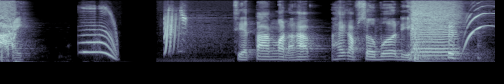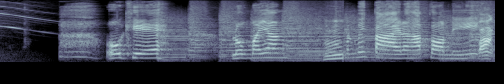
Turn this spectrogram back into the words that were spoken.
ตาย เสียตังก่อนนะครับ ให้กับเซิร์ฟเวอร์ดี โอเค ลงมายัง มันไม่ตายนะครับ ตอนนี้ปัง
